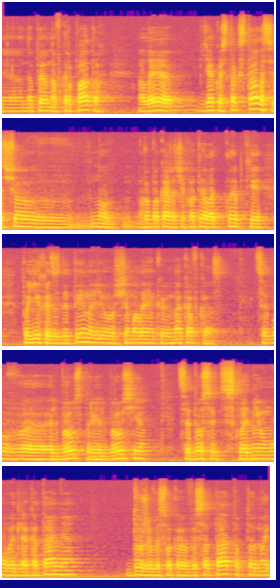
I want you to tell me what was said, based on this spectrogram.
е, напевно, в Карпатах, але якось так сталося, що, ну, грубо кажучи, хватило клепки поїхати з дитиною ще маленькою на Кавказ. Це був е, Ельбрус при Ельбрусі. Це досить складні умови для катання, дуже висока висота. Тобто ми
